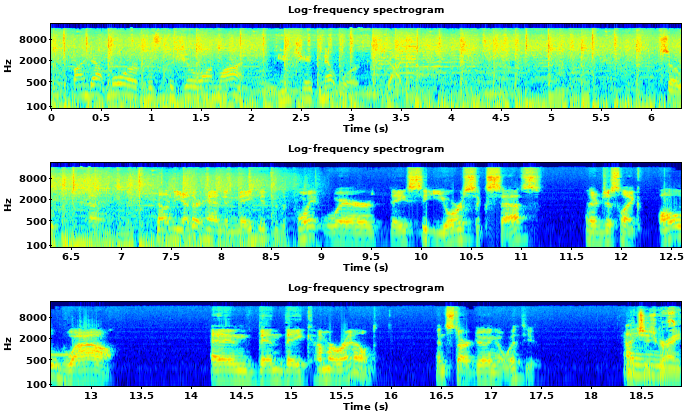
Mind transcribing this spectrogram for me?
To find out more, visit the show online, InShapeNetwork.com. So, uh, on the other hand, it may get to the point where they see your success and they're just like, "Oh wow," and then they come around and start doing it with you, which is great.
